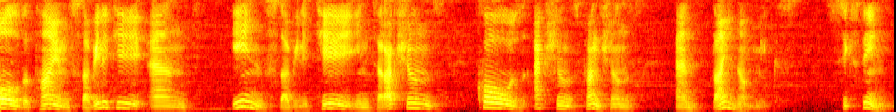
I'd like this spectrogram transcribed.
All the time stability and instability interactions cause actions, functions, and dynamics. 16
